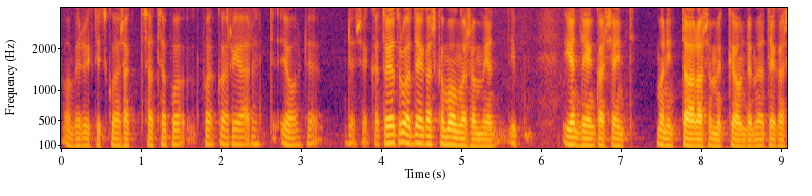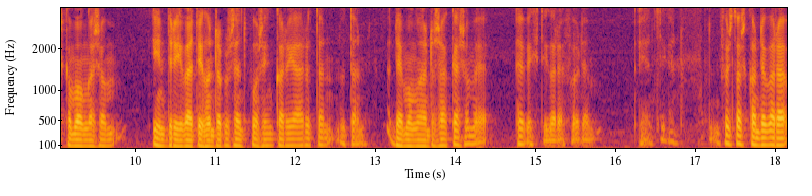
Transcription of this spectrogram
om vi riktigt skulle ha sagt satsa på, på karriär. Ja, det, det är säkert. Och jag tror att det är ganska många som egentligen kanske inte man inte talar så mycket om det, men att det är ganska många som inte driver till 100 procent på sin karriär, utan, utan det är många andra saker som är, är viktigare för dem egentligen. Förstås kan det vara,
